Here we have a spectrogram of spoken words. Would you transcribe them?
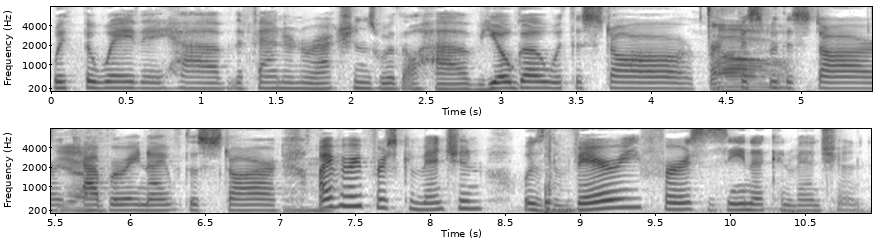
with the way they have the fan interactions where they'll have yoga with the star, or breakfast with Oh, the star, yeah. cabaret night with the star. My very first convention was the very first Xena convention.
